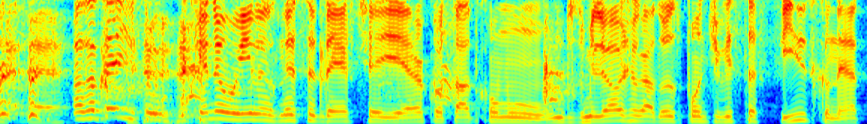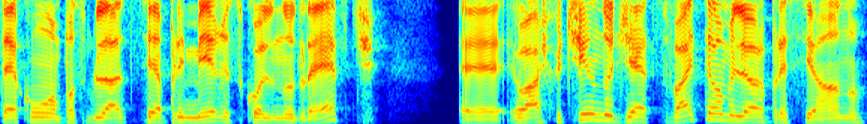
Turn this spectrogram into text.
Mas até isso, o Kenny Williams nesse draft aí era cotado como um dos melhores jogadores do ponto de vista físico, né? Até com a possibilidade de ser a primeira escolha no draft. É, eu acho que o time do Jets vai ter uma melhora pra esse ano.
